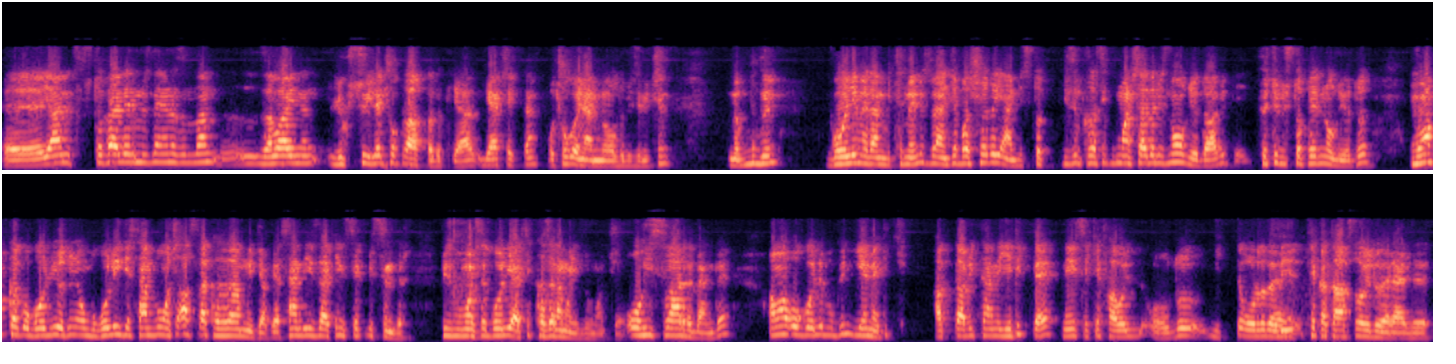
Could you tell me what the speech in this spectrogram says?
Ee, yani stoperlerimizden en azından ıı, Zalai'nin lüksüyle çok rahatladık ya. Gerçekten o çok önemli oldu bizim için. Bugün gol yemeden bitirmemiz bence başarı yani. Biz bizim klasik bu maçlarda biz ne oluyordu abi? Kötü bir stoperin oluyordu. Muhakkak o golü yiyordun. O golü yiyince sen bu maçı asla kazanamayacak. Ya sen de izlerken hissetmişsindir. Biz bu maçta gol yersek kazanamayız bu maçı. O his vardı bende. Ama o golü bugün yemedik. Hatta bir tane yedik de neyse ki faul oldu gitti. Orada da evet. bir tek hatası oydu herhalde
